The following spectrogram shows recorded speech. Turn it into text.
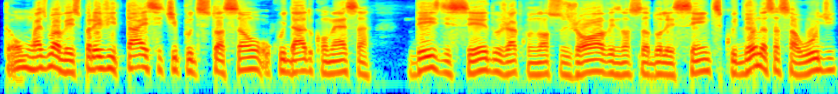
Então, mais uma vez, para evitar esse tipo de situação, o cuidado começa desde cedo, já com nossos jovens, nossos adolescentes, cuidando dessa saúde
